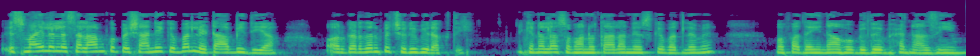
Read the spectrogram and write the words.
اسماعیل علیہ السلام کو پیشانی کے بل لٹا بھی دیا اور گردن پہ چھری بھی رکھ دی۔ لیکن اللہ سبحان تعالیٰ نے اس کے بدلے میں وفادئی نہ ہو بدب ہے نازیم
